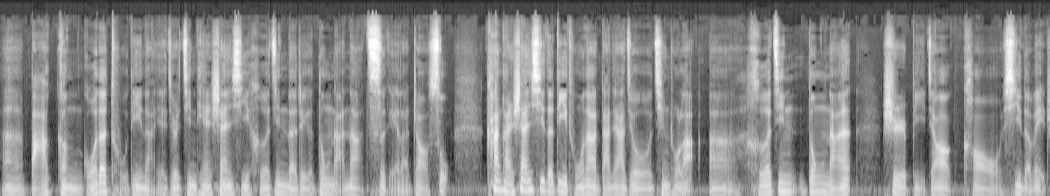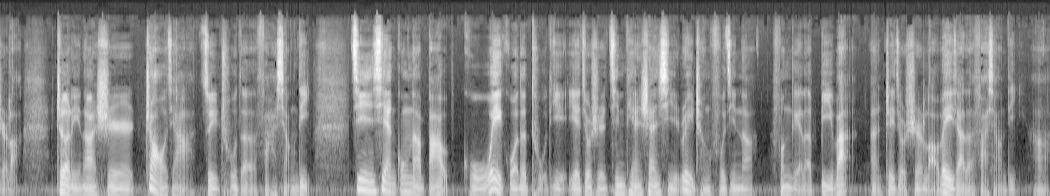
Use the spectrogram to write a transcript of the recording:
呃，把耿国的土地呢，也就是今天山西河津的这个东南呢，赐给了赵肃。看看山西的地图呢，大家就清楚了啊，河津东南是比较靠西的位置了。这里呢是赵家最初的发祥地。晋献公呢，把古魏国的土地，也就是今天山西芮城附近呢，封给了毕万，啊，这就是老魏家的发祥地啊。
